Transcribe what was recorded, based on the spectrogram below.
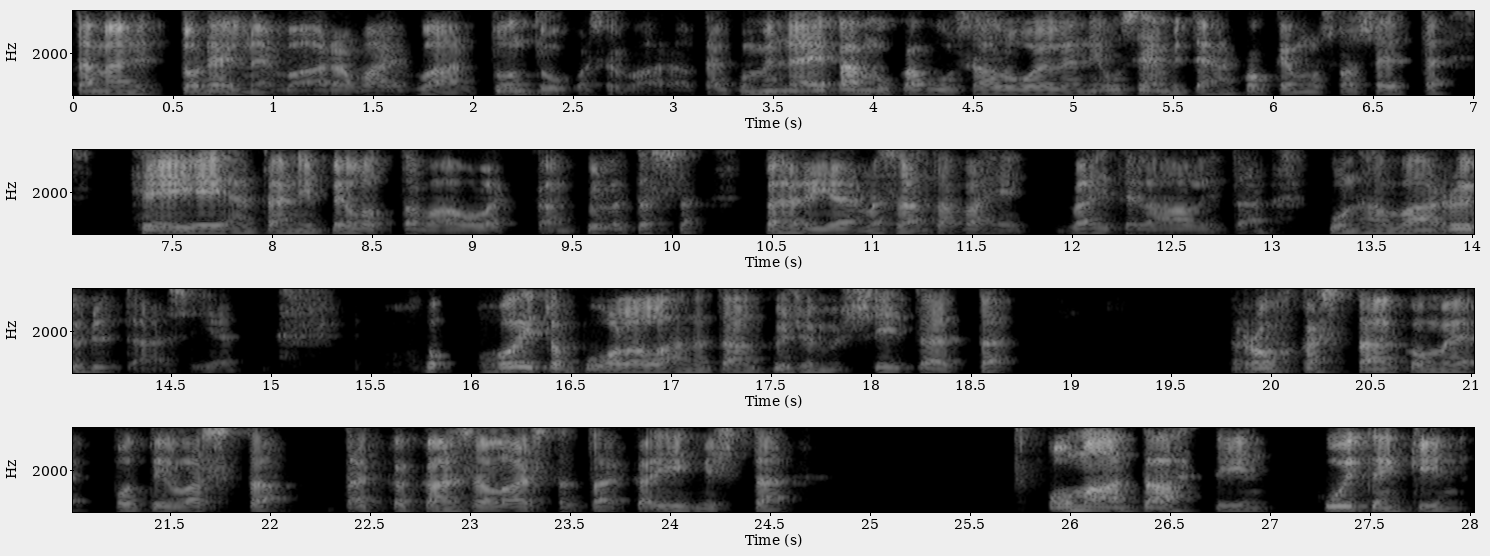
tämä nyt todellinen vaara vai vaan tuntuuko se vaaralta. Ja kun mennään epämukavuusalueelle, niin useimmitenhan kokemus on se, että hei, eihän tämä niin pelottavaa olekaan. Kyllä tässä pärjää ja mä saan tämän vähitellen hallintaan, kunhan vaan ryhdytään siihen. Ho- hoitopuolellahan tämä on kysymys siitä, että rohkaistaanko me potilasta tai kansalaista tai ihmistä omaan tahtiin kuitenkin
